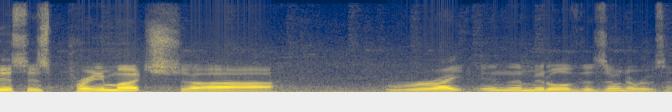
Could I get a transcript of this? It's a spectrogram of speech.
This is pretty much uh, right in the middle of the Zona Rosa.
